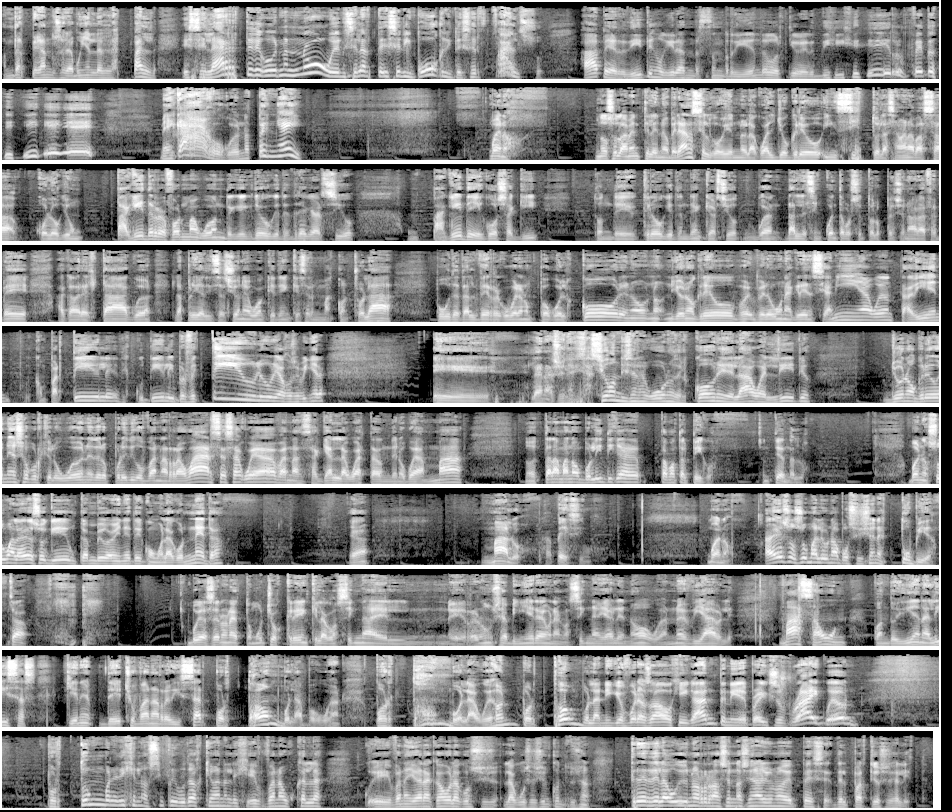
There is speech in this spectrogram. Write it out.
Andar pegándose la puñalada en la espalda. Es el arte de gobernar, no, güey, es el arte de ser hipócrita, de ser falso. Ah, perdí, tengo que ir a andar sonriendo porque perdí. Respeto. me cago, güey, no estoy ni ahí. Bueno, no solamente la inoperancia del gobierno, la cual yo creo, insisto, la semana pasada coloqué un paquete de reforma, weón, de que creo que tendría que haber sido un paquete de cosas aquí donde creo que tendrían que haber sido, darle el 50% a los pensionados a la FP, acabar el TAC, las privatizaciones, que tienen que ser más controladas, puta, tal vez recuperar un poco el core, no, no, yo no creo, pero una creencia mía, weón, está bien, compartible, discutible y perfectible, José Piñera. Eh, la nacionalización, dicen algunos, del cobre, del agua, el litio. Yo no creo en eso porque los hueones de los políticos van a robarse a esa weá, van a saquear la weá hasta donde no puedan más. Donde está la mano política, estamos hasta el pico. Entiéndanlo. Bueno, súmale a eso que un cambio de gabinete como la corneta, ¿ya? Malo, pésimo. Bueno, a eso súmale una posición estúpida. O sea, voy a ser honesto, muchos creen que la consigna del eh, renuncia a Piñera es una consigna viable. No, weón, no es viable. Más aún cuando hoy día analizas quienes de hecho van a revisar por tómbola, weón. Por tómbola, weón. Por tómbola, ni que fuera sábado gigante, ni de Praxis Right, weón. Por tómbola eligen los cinco diputados que van a elegir, van a buscar la, eh, van a llevar a cabo la, acusación constitucional. Tres de la U y uno de Renovación Nacional y uno del PS, del Partido Socialista.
